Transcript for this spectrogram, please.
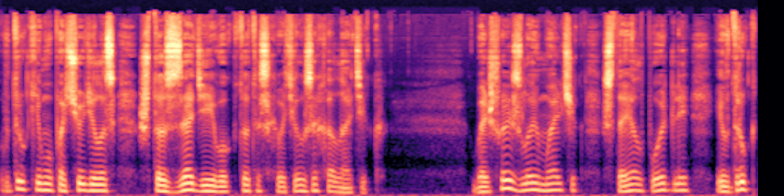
Вдруг ему почудилось, что сзади его кто-то схватил за халатик. Большой злой мальчик стоял подле и вдруг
